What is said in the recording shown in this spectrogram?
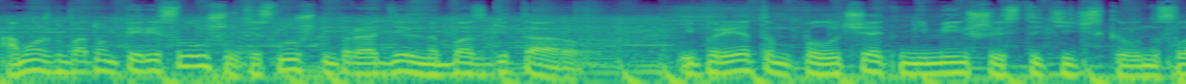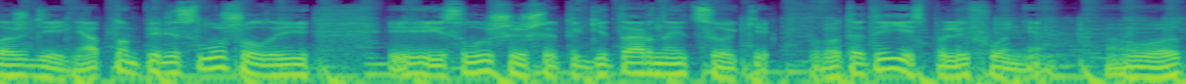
а можно потом переслушать и слушать, например, отдельно бас-гитару. И при этом получать не меньше эстетического наслаждения. А потом переслушал и, и слушаешь это гитарные цоки. Вот это и есть полифония. Вот.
